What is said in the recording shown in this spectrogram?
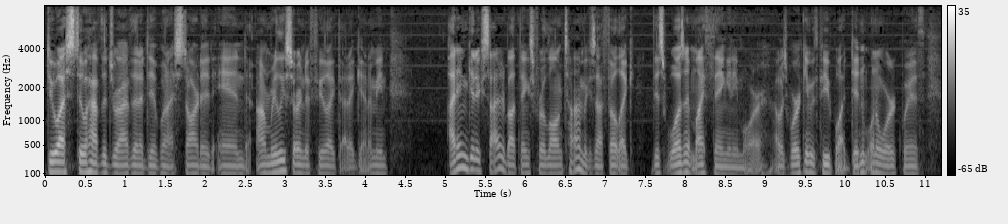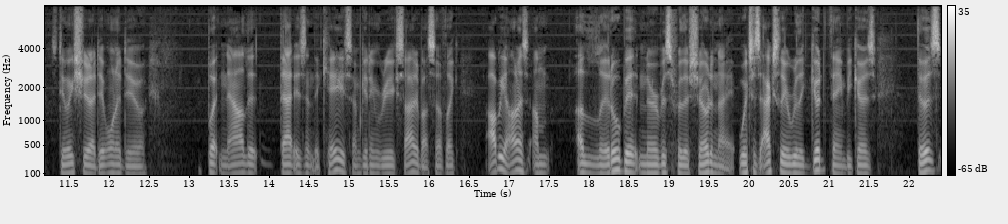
do I still have the drive that I did when I started? And I'm really starting to feel like that again. I mean, I didn't get excited about things for a long time because I felt like this wasn't my thing anymore. I was working with people I didn't want to work with, was doing shit I didn't want to do. But now that that isn't the case, I'm getting really excited about stuff. Like, I'll be honest, I'm a little bit nervous for the show tonight, which is actually a really good thing because those,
